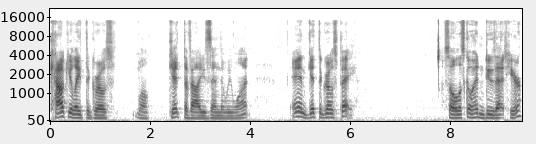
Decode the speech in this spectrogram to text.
calculate the gross, well, get the values then that we want, and get the gross pay. So let's go ahead and do that here.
